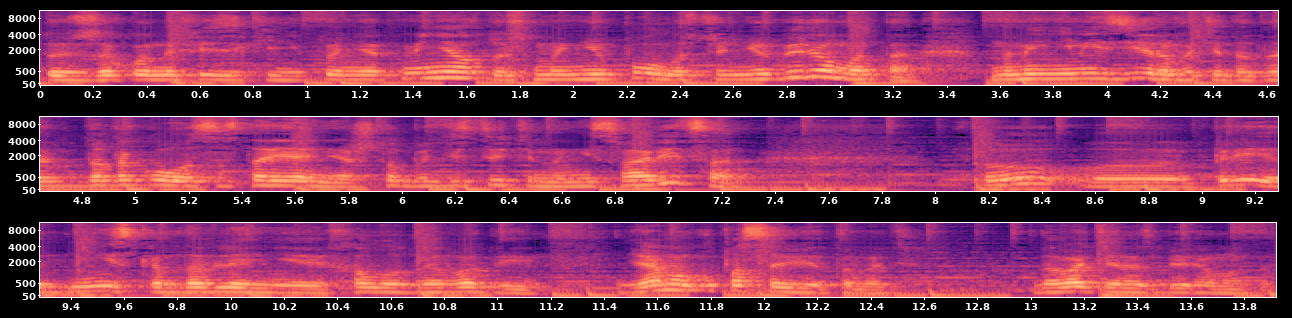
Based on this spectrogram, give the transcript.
то есть законы физики никто не отменял, то есть мы не полностью не уберем это, но минимизировать это до, до такого состояния, чтобы действительно не свариться, то э, при низком давлении холодной воды я могу посоветовать. Давайте разберем это.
